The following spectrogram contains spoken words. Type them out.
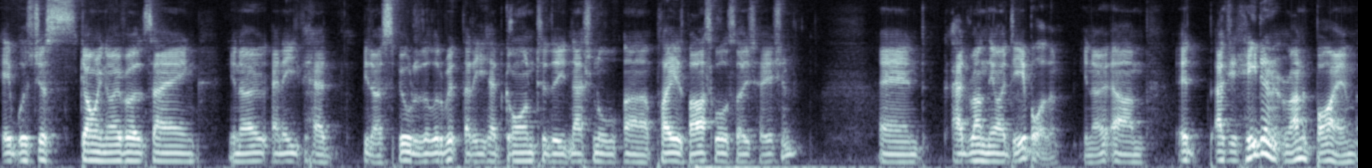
it was just going over saying, you know, and he had you know spilled it a little bit that he had gone to the National uh, Players Basketball Association and had run the idea by them. You know, um, it actually he didn't run it by him.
